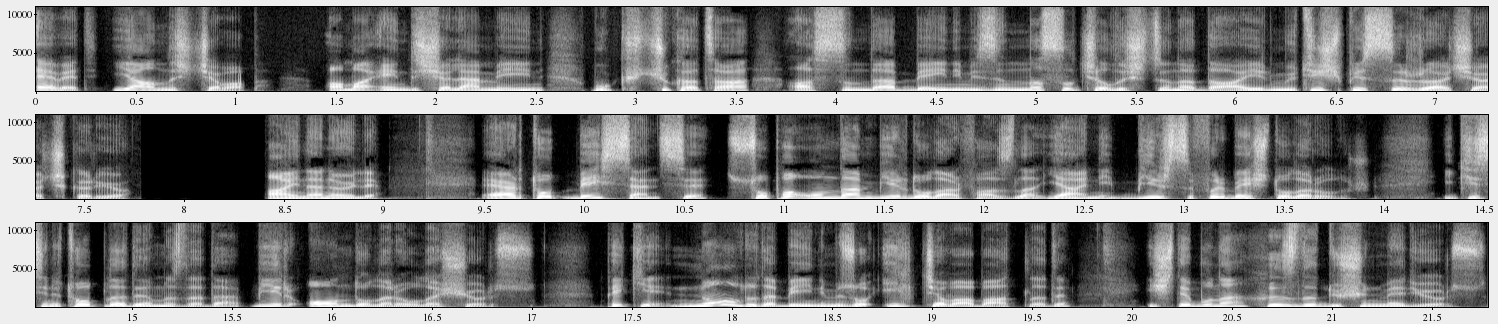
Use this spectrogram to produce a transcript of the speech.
evet yanlış cevap. Ama endişelenmeyin, bu küçük hata aslında beynimizin nasıl çalıştığına dair müthiş bir sırrı açığa çıkarıyor. Aynen öyle. Eğer top 5 centse sopa ondan 1 dolar fazla yani 1.05 dolar olur. İkisini topladığımızda da 1.10 dolara ulaşıyoruz. Peki ne oldu da beynimiz o ilk cevabı atladı? İşte buna hızlı düşünme diyoruz.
